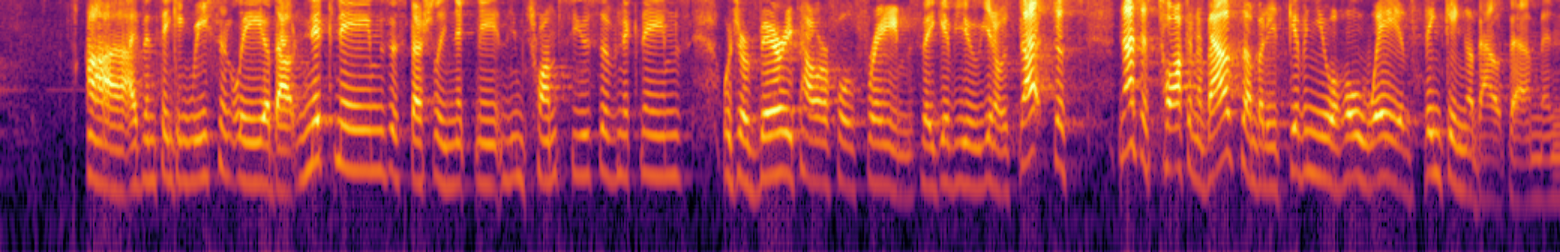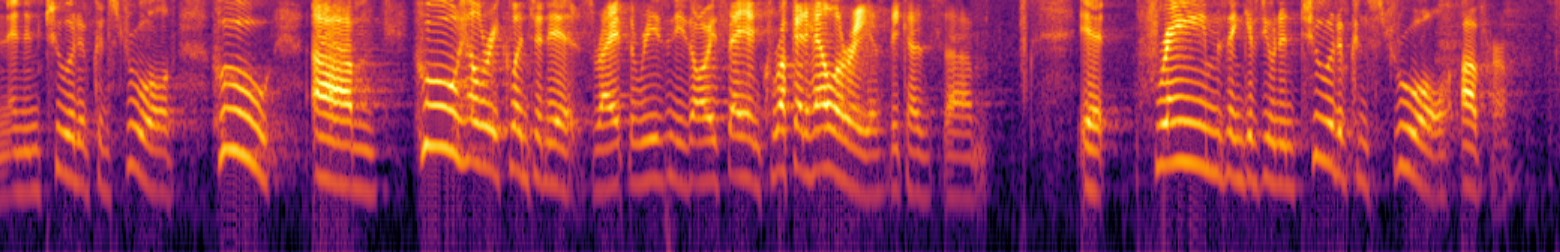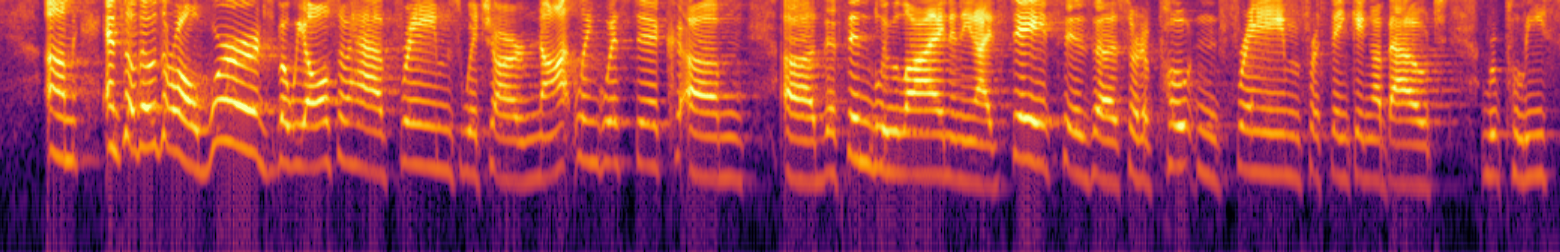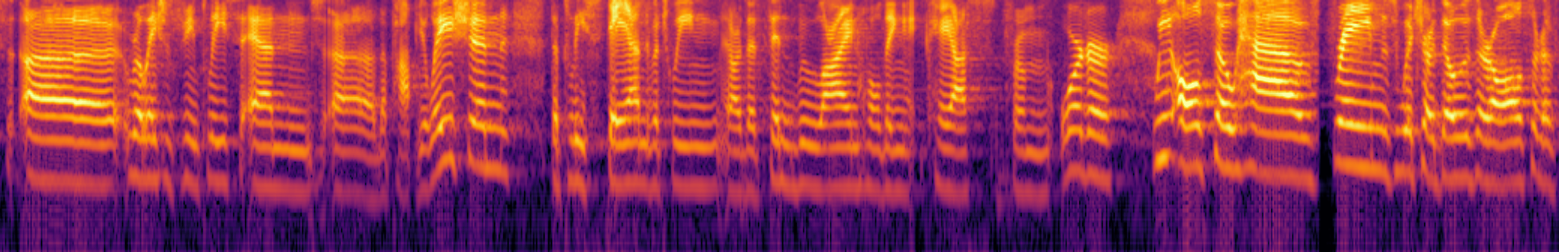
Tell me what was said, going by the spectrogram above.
uh, I've been thinking recently about nicknames, especially nickname Trump's use of nicknames, which are very powerful frames. They give you, you know, it's not just not just talking about somebody; it's giving you a whole way of thinking about them and an intuitive construal of who. Um, who Hillary Clinton is, right? The reason he's always saying crooked Hillary is because um, it frames and gives you an intuitive construal of her. Um, and so those are all words, but we also have frames which are not linguistic. Um, uh, the thin blue line in the United States is a sort of potent frame for thinking about police uh, relations between police and uh, the population. The police stand between, or the thin blue line holding chaos from order. We also have frames which are those are all sort of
